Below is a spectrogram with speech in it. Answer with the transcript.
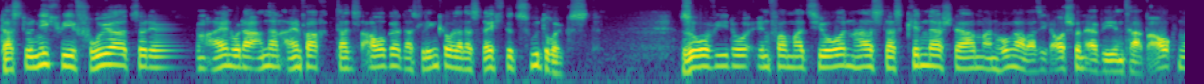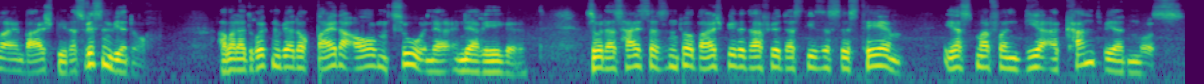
dass du nicht wie früher zu dem einen oder anderen einfach das Auge, das linke oder das rechte zudrückst. So wie du Informationen hast, dass Kinder sterben an Hunger, was ich auch schon erwähnt habe. Auch nur ein Beispiel. Das wissen wir doch. Aber da drücken wir doch beide Augen zu in der, in der Regel. So, das heißt, das sind nur Beispiele dafür, dass dieses System erstmal von dir erkannt werden muss.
